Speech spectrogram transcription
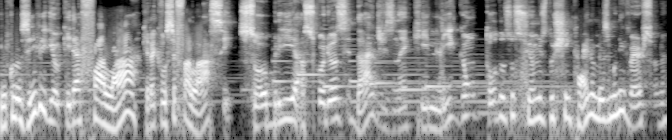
Inclusive, eu queria falar, queria que você falasse sobre as curiosidades, né, que ligam todos os filmes do Shinkai no mesmo universo, né?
